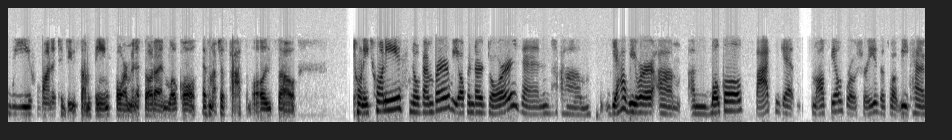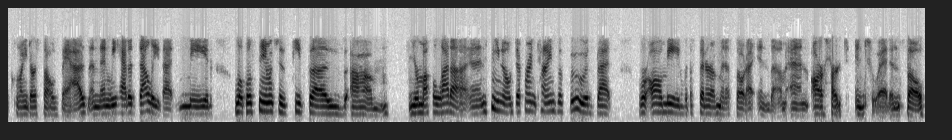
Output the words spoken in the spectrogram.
we wanted to do something for Minnesota and local as much as possible. And so 2020 November, we opened our doors, and um, yeah, we were um, a local spot to get small scale groceries. That's what we kind of coined ourselves as. And then we had a deli that made local sandwiches, pizzas, um, your muffaletta, and you know different kinds of foods that were all made with the center of Minnesota in them and our heart into it. And so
